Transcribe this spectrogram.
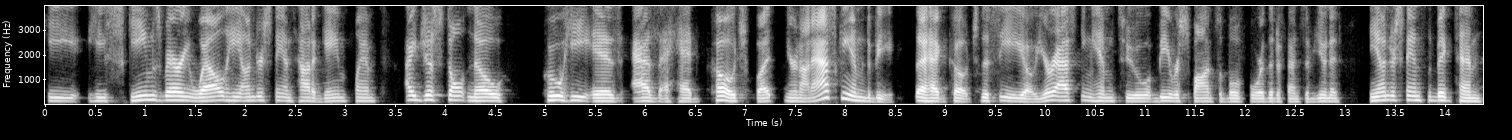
he he schemes very well. He understands how to game plan. I just don't know who he is as a head coach, but you're not asking him to be the head coach, the CEO. You're asking him to be responsible for the defensive unit. He understands the Big Ten.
